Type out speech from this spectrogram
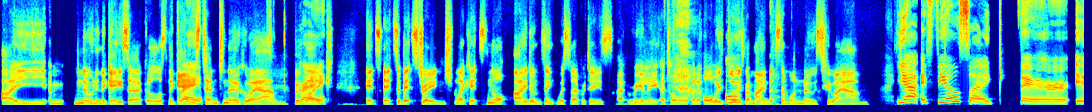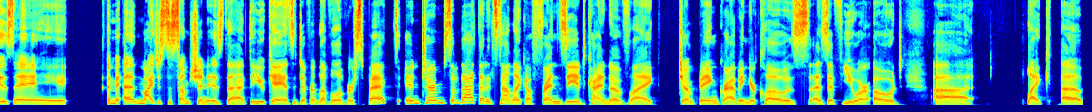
I am known in the gay circles. The gays Right. tend to know who I am, but Right. like it's it's a bit strange. Like it's not. I don't think we're celebrities uh, really at all, and it always Well- blows my mind that someone knows who I am. Yeah, it feels like there is a. I mean, and my just assumption is that the UK has a different level of respect in terms of that. That it's not like a frenzied kind of like jumping, grabbing your clothes as if you are owed, uh, like a,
